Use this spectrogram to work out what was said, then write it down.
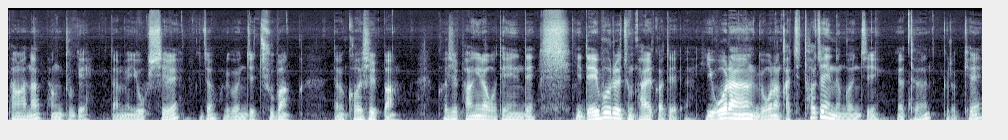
방 하나, 방 두 개, 그다음에 욕실, 그죠? 그리고 이제 주방, 그다음에 거실방, 거실방이라고 되어 있는데 이 내부를 좀 봐야 할 것 같아요. 이거랑 요거랑 같이 터져 있는 건지 여튼 그렇게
